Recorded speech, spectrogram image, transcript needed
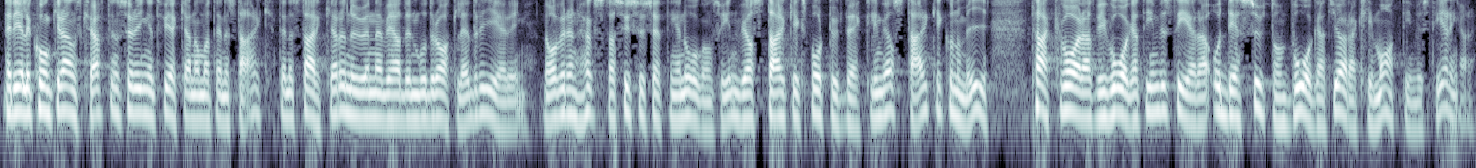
När det gäller konkurrenskraften så är det ingen tvekan om att den är stark. Den är starkare nu än när vi hade en moderatledd regering. Nu har vi den högsta sysselsättningen någonsin. Vi har stark exportutveckling, vi har stark ekonomi tack vare att vi vågat investera och dessutom vågat göra klimatinvesteringar.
